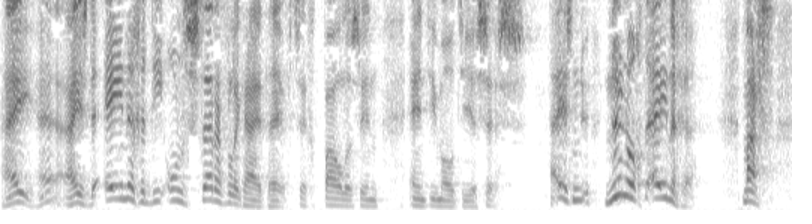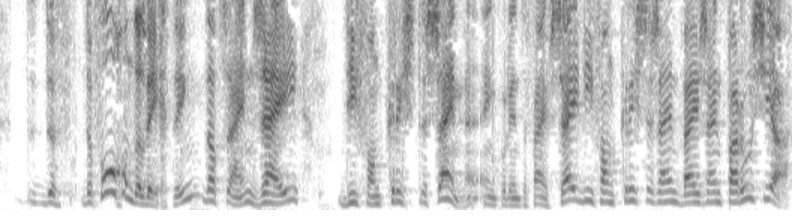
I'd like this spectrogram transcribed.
Hij, hè, hij is de enige die onsterfelijkheid heeft, zegt Paulus in 1 Timotheus 6. Hij is nu, nu nog de enige. Maar de, de volgende lichting, dat zijn zij die van Christus zijn. Hè? 1 Korinthe 5. Zij die van Christus zijn bij zijn parousia.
